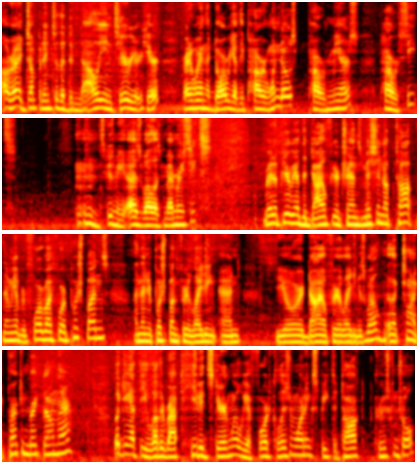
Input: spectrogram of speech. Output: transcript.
All right, jumping into the Denali interior here. Right away in the door, we have the power windows, power mirrors, power seats, excuse me, as well as memory seats. Right up here, we have the dial for your transmission up top. Then we have your 4x4 push buttons, and then your push buttons for your lighting and your dial for your lighting as well. Electronic parking brake down there. Looking at the leather-wrapped heated steering wheel, we have forward collision warning, speak to talk, cruise control.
